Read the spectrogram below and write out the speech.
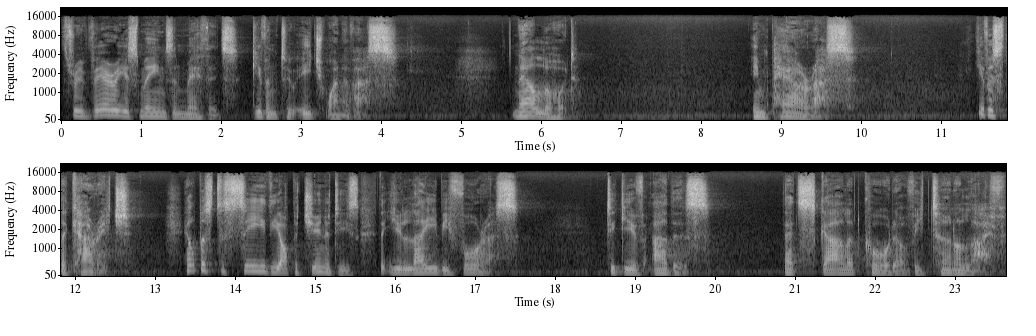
through various means and methods given to each one of us. Now, Lord, empower us. Give us the courage. Help us to see the opportunities that you lay before us to give others that scarlet cord of eternal life.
